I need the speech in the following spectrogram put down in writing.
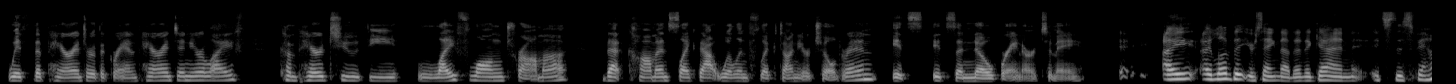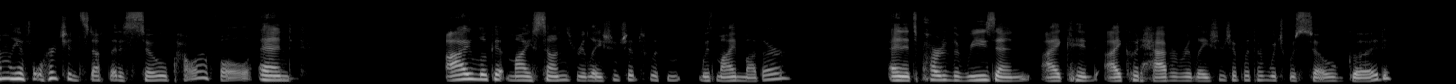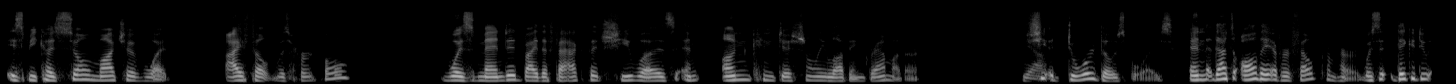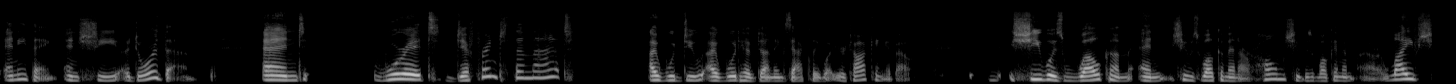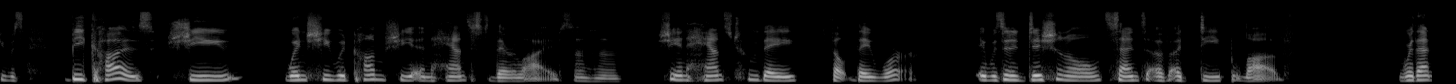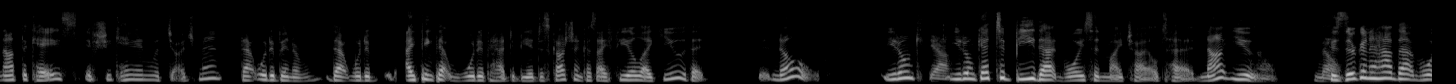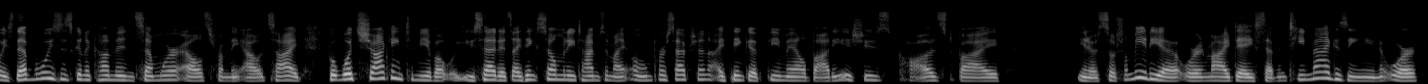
with the parent or the grandparent in your life compared to the lifelong trauma that comments like that will inflict on your children it's it's a no-brainer to me eh, eh, I I love that you're saying that. And again, it's this family of origin stuff that is so powerful. And mm. I look at my son's relationships with with my mother, and it's part of the reason I could I could have a relationship with her, which was so good, is because so much of what I felt was hurtful was mended by the fact that she was an unconditionally loving grandmother. Yeah. She adored those boys and that's all they ever felt from her was that they could do anything and she adored them. And were it different than that i would do i would have done exactly what you're talking about. She was welcome and she was welcome in our home she was welcome in our life she was because she when she would come she enhanced their lives. Hmm she enhanced who they felt they were. It was an additional sense of a deep love. Were that not the case, if she came in with judgment, that would have been a that would have I think that would have had to be a discussion because I feel like you that uh, no, you don't yeah you don't get to be that voice in my child's head, not you no no because they're going to have that voice. That voice is going to come in somewhere else from the outside. But what's shocking to me about what you said is I think so many times in my own perception, I think of female body issues caused by, you know, social media or in my day, 17 magazine or,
